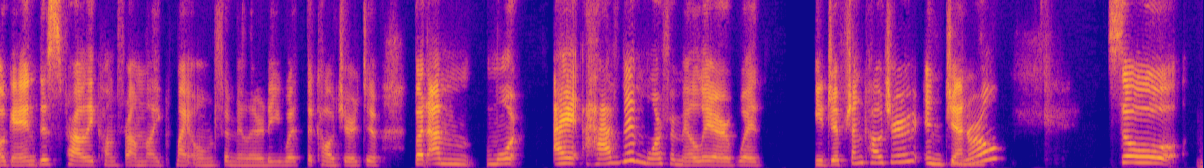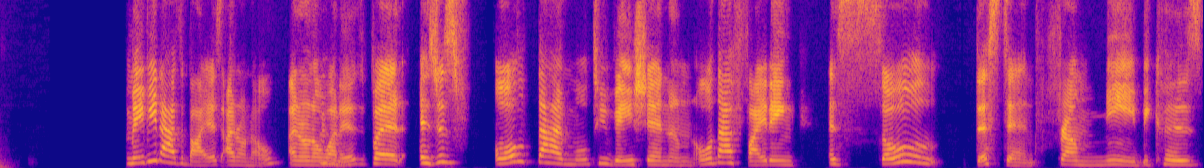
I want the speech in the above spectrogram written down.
okay, and this probably comes from like my own familiarity with the culture too, but I'm more I have been more familiar with Egyptian culture in mm-hmm. general. Mm-hmm so maybe it has a bias. I don't know. I don't know mm-hmm. what is, but it's just all that motivation and all that fighting is so distant from me because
